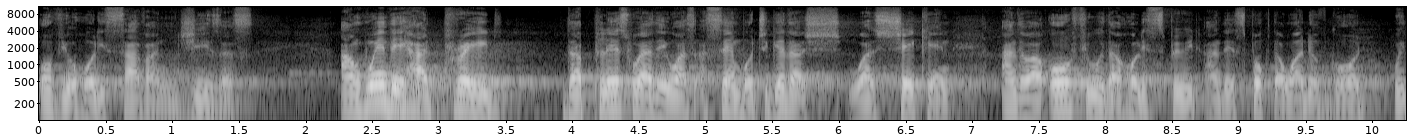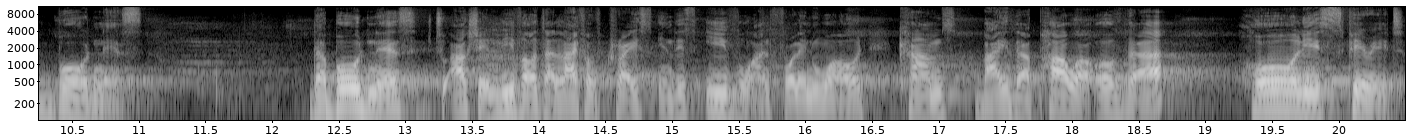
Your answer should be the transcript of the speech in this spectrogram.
of your holy servant Jesus. And when they had prayed, the place where they was assembled together was shaken, and they were all filled with the Holy Spirit, and they spoke the word of God with boldness. The boldness to actually live out the life of Christ in this evil and fallen world comes by the power of the Holy Spirit.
